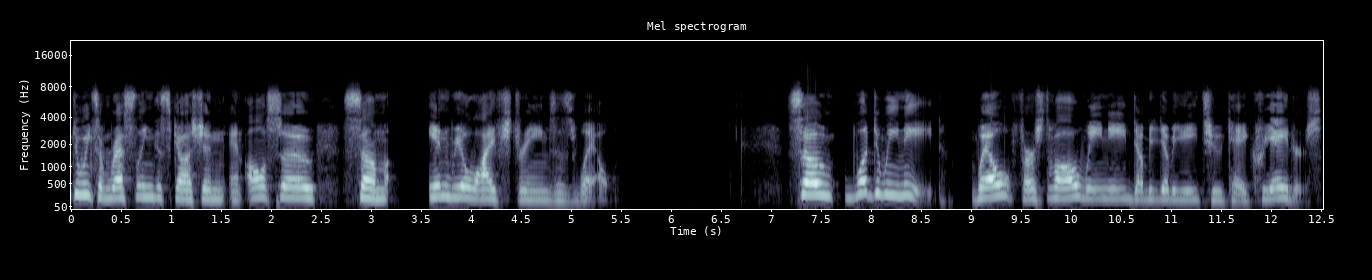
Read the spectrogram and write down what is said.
doing some wrestling discussion, and also some in real life streams as well. So, what do we need? Well, first of all, we need WWE 2K creators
